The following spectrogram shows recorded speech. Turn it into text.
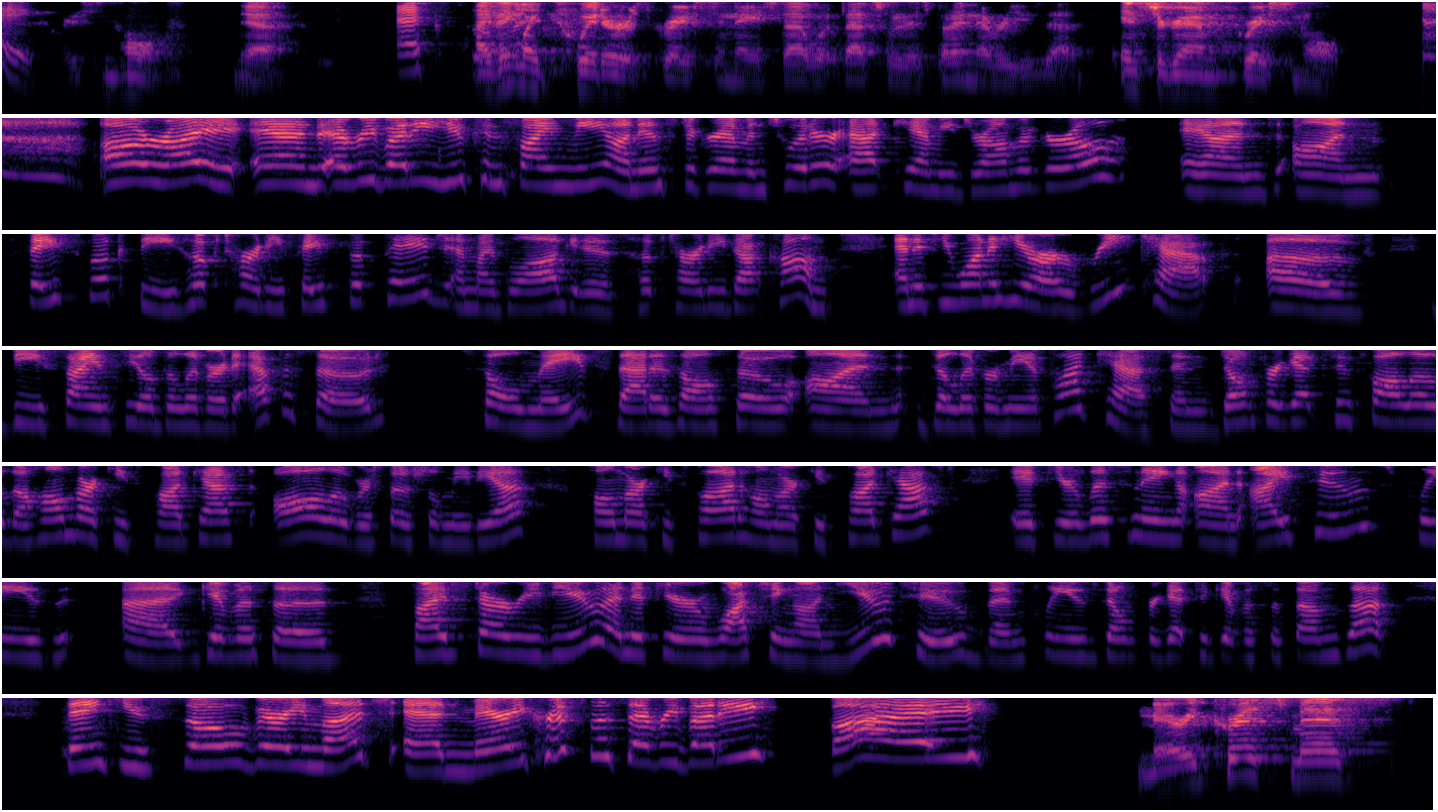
Okay, Greyston Holt. Yeah. Excellent. I think my Twitter is Greyston H. That that's what it is, but I never use that. Instagram, Greyston Holt. All right. And everybody, you can find me on Instagram and Twitter at Kami Drama Girl and on Facebook, the Hooked Hardy Facebook page, and my blog is hookedhardy.com. And if you want to hear our recap of the Signed, Sealed, Delivered episode, Soulmates, that is also on Deliver Me a Podcast. And don't forget to follow the Hallmarkies podcast all over social media. Hallmarkies Pod, Hallmarkies Podcast. If you're listening on iTunes, please uh, give us a five star review. And if you're watching on YouTube, then please don't forget to give us a thumbs up. Thank you so very much and Merry Christmas, everybody. Bye. Merry Christmas.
